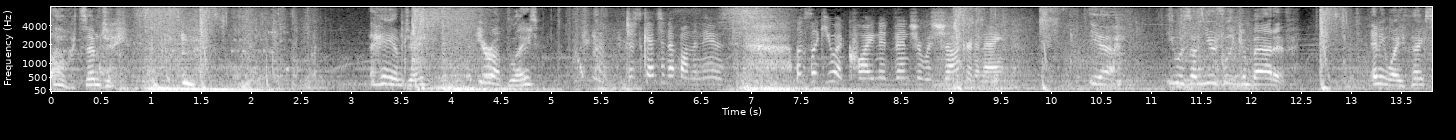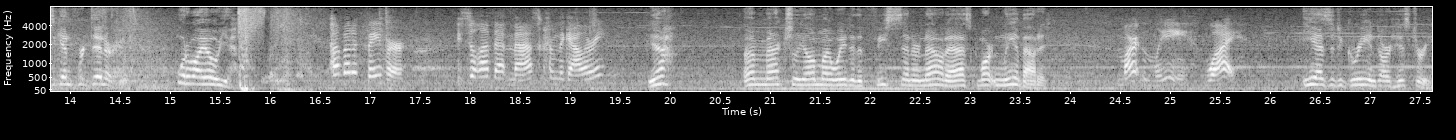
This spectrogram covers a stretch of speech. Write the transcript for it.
Oh, it's MJ. hey, MJ. You're up late. Just catching up on the news. Looks like you had quite an adventure with Shocker tonight. Yeah, he was unusually combative. Anyway, thanks again for dinner. What do I owe you? How about a favor? You still have that mask from the gallery? Yeah, I'm actually on my way to the Feast Center now to ask Martin Li about it. Martin Li. Why? He has a degree in art history.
